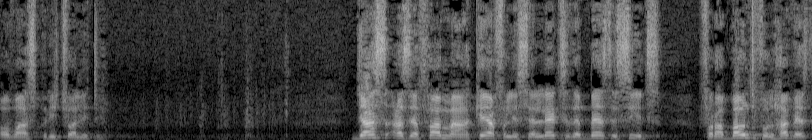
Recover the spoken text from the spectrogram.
of our spirituality. Just as a farmer carefully selects the best seeds for a bountiful harvest,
